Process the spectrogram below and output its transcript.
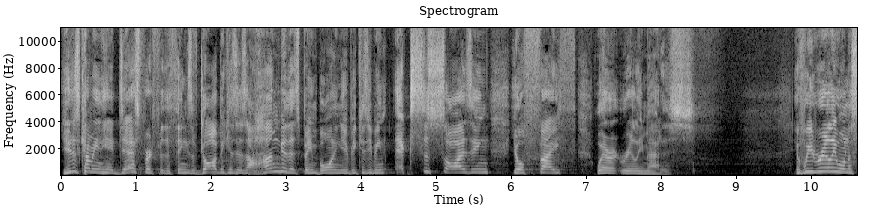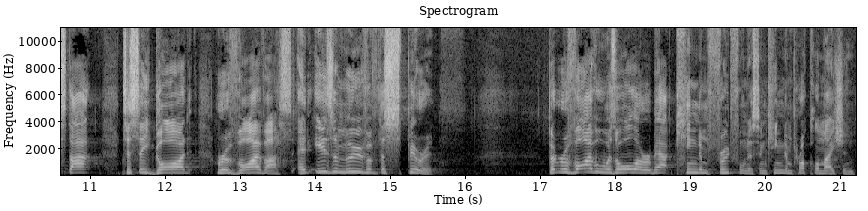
You just come in here desperate for the things of God because there's a hunger that's been born in you because you've been exercising your faith where it really matters. If we really want to start to see God revive us, it is a move of the Spirit. But revival was all about kingdom fruitfulness and kingdom proclamation,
